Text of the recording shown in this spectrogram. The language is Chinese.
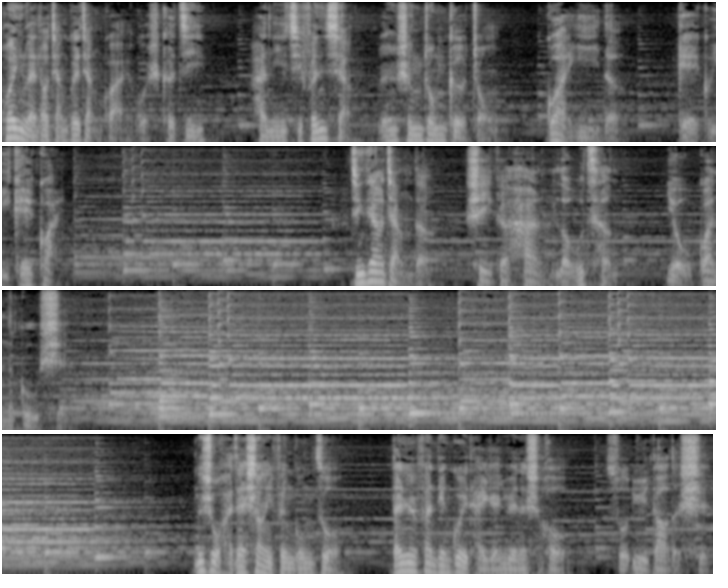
欢迎来到讲鬼讲怪，我是柯基，和你一起分享人生中各种怪异的假鬼假怪。今天要讲的是一个和楼层有关的故事。那是我还在上一份工作，担任饭店柜台人员的时候所遇到的事。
